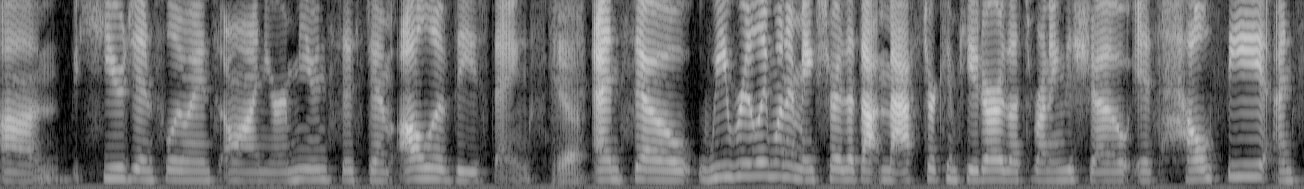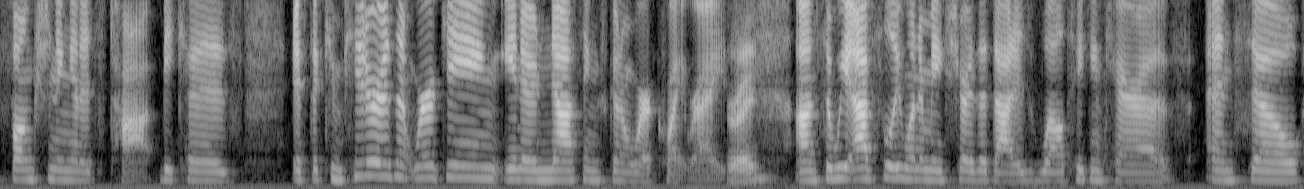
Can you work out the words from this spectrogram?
Um, huge influence on your immune system, all of these things. Yeah. And so we really want to make sure that that master computer that's running the show is healthy and functioning at its top because if the computer isn't working, you know, nothing's going to work quite right. Right. Um, so we absolutely want to make sure that that is well taken care of. And so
